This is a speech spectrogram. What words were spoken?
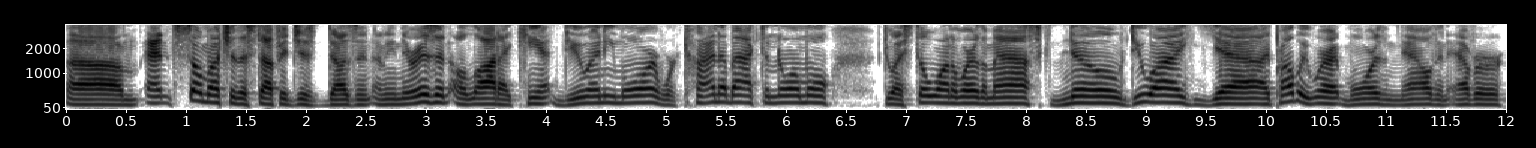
Um, and so much of the stuff, it just doesn't. I mean, there isn't a lot I can't do anymore. We're kind of back to normal. Do I still want to wear the mask? No. Do I? Yeah. I probably wear it more than now than ever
